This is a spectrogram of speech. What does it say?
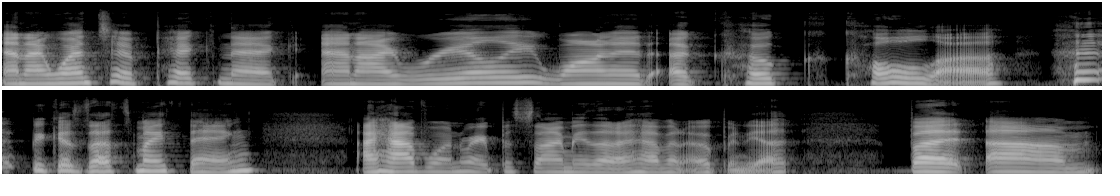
and I went to a picnic and I really wanted a Coca Cola because that's my thing. I have one right beside me that I haven't opened yet. But, um,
